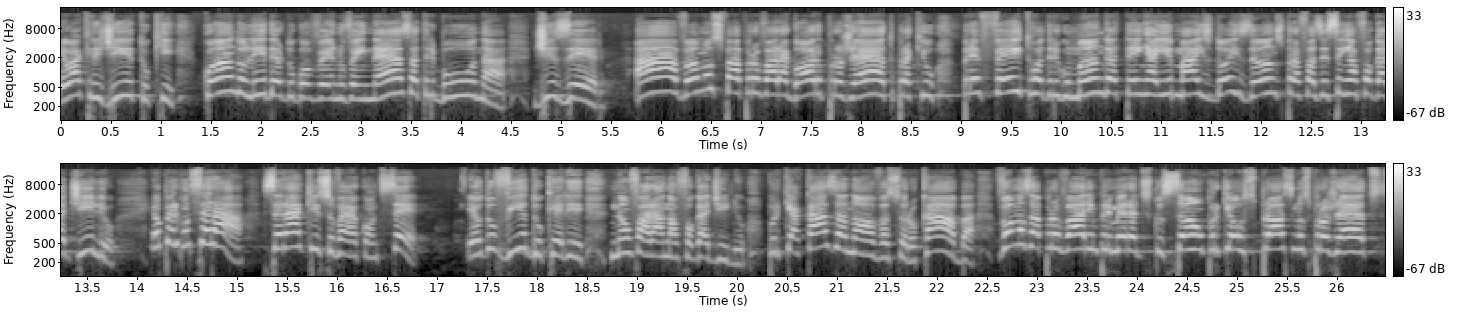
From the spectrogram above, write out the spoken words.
Eu acredito que quando o líder do governo vem nessa tribuna dizer ah, vamos aprovar agora o projeto para que o prefeito Rodrigo Manga tenha aí mais dois anos para fazer sem afogadilho. Eu pergunto, será? Será que isso vai acontecer? Eu duvido que ele não fará no afogadilho, porque a Casa Nova Sorocaba, vamos aprovar em primeira discussão, porque os próximos projetos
